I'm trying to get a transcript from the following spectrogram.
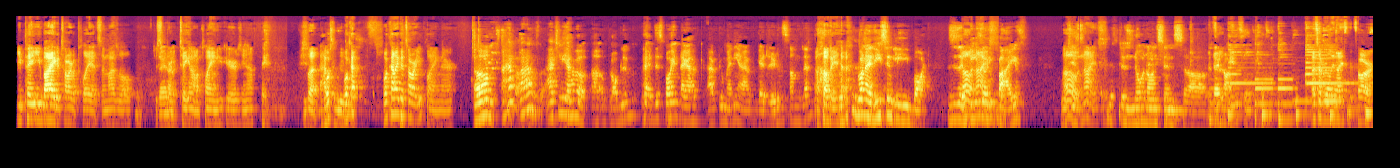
you pay you buy a guitar to play it, so I might as well just take it on a plane. Who cares, you know? But what, what kind what kind of guitar are you playing there? Um, I have, I have actually, I have a, a problem at this point. I have, I have too many. I have to get rid of some of them. Oh yeah. This is one I recently bought. This is a Oh, nice. D35, which Oh, is nice. just a no nonsense uh, That's beautiful. That's a really nice guitar.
